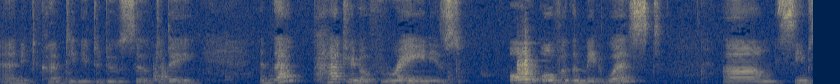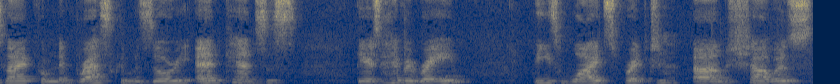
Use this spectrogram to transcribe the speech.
and it continued to do so today. And that pattern of rain is all over the Midwest. Um, seems like from Nebraska, Missouri, and Kansas, there's heavy rain. These widespread um, showers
